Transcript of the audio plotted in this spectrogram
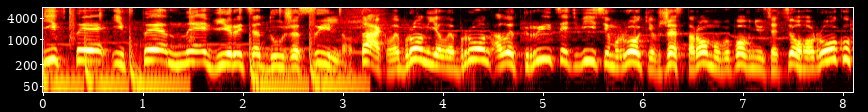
І в те, і в те не віриться дуже сильно. Так, Леброн є Леброн, але 38 років вже старому виповнюється цього року,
